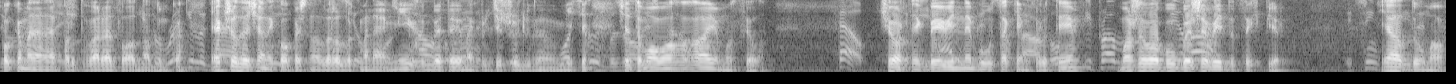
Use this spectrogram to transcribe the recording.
поки мене не протверезла одна думка. Якщо звичайний хлопець на зразок мене міг бити найкрутішу людину в місті, чи тому вага йому сила. Чорт, якби він не був таким крутим, можливо, був би живий до цих пір. Я думав,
